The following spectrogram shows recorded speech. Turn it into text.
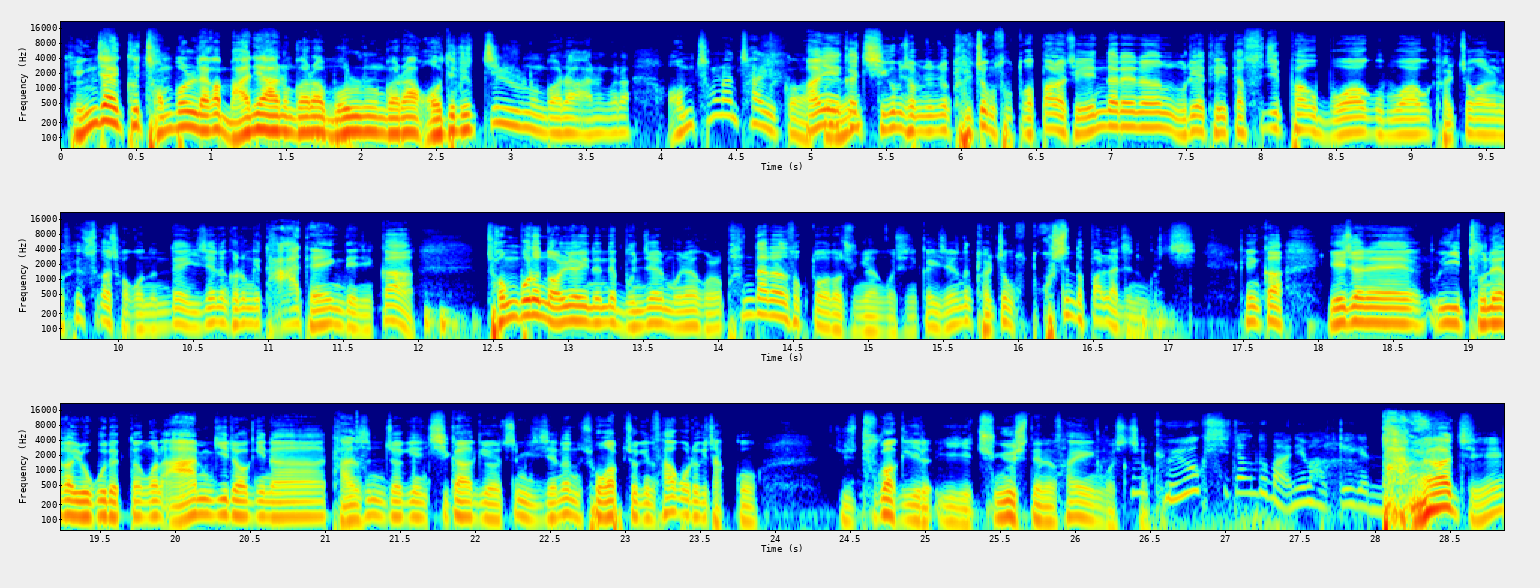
굉장히 그 정보를 내가 많이 아는 거랑 모르는 거랑 어디를 찌르는 거랑 아는 거랑 엄청난 차이일 것 같아요. 아니 그러니까 지금 점점점 결정 속도가 빨라져. 옛날에는 우리가 데이터 수집하고 뭐하고 뭐하고 결정하는 횟수가 적었는데 이제는 그런 게 다 대행되니까 정보는 널려 있는데 문제는 뭐냐 그걸 판단하는 속도가 더 중요한 것이니까 이제는 결정 속도 훨씬 더 빨라지는 거지. 그러니까 예전에 이 두뇌가 요구됐던 건 암기력이나 단순적인 지각이었지만 이제는 종합적인 사고력이 자꾸 이 두각이 이 중요시되는 사회인 것이죠. 교육 시장도 많이 바뀌겠네요. 당연하지.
